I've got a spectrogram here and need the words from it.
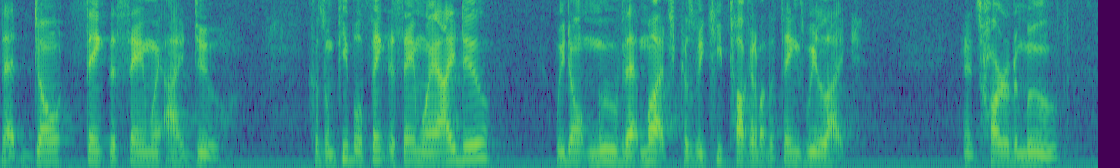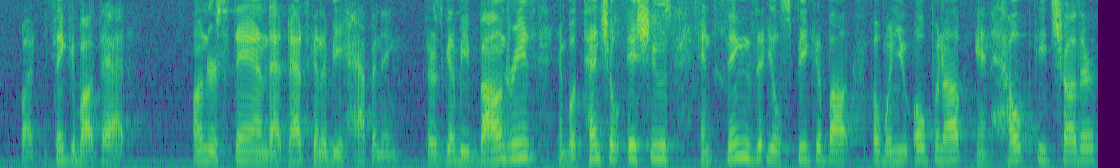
that don't think the same way I do. Because when people think the same way I do, we don't move that much because we keep talking about the things we like. And it's harder to move. But think about that. Understand that that's going to be happening. There's going to be boundaries and potential issues and things that you'll speak about. But when you open up and help each other,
